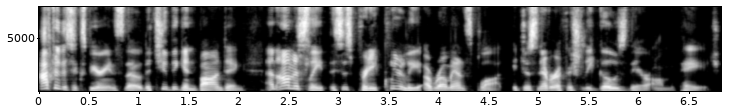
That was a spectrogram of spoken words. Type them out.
After this experience, though, the two begin bonding, and honestly, this is pretty clearly a romance plot. It just never officially goes there on the page.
